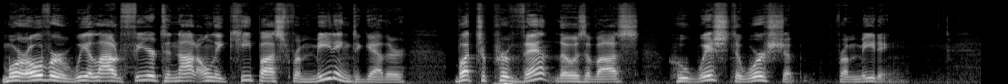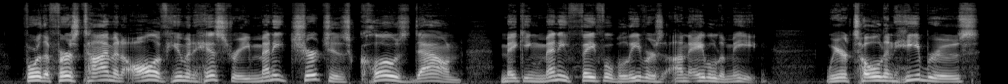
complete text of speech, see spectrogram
Moreover, we allowed fear to not only keep us from meeting together, but to prevent those of us who wish to worship from meeting. For the first time in all of human history, many churches closed down, making many faithful believers unable to meet. We are told in Hebrews,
